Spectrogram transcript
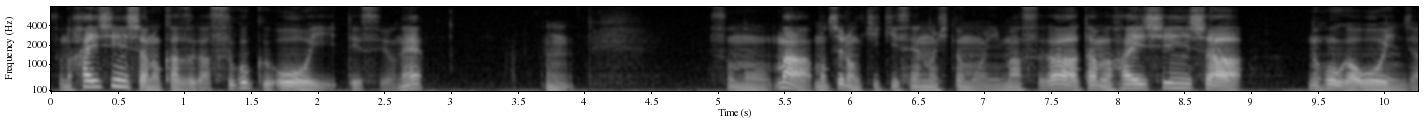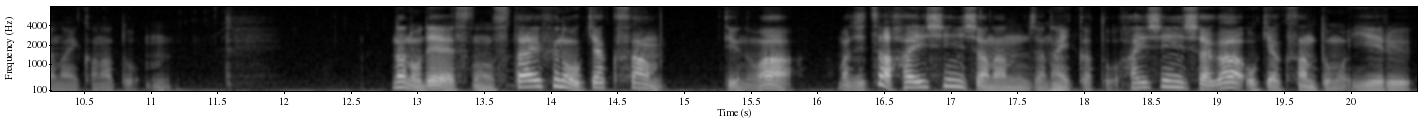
その配信者の数がすごく多いですよね。うん。そのまあもちろん聞き戦の人もいますが多分配信者の方が多いんじゃないかなと。うん、なのでそのスタイフのお客さんっていうのはまあ、実は配信者なんじゃないかと配信者がお客さんとも言える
